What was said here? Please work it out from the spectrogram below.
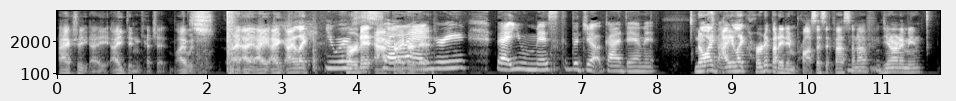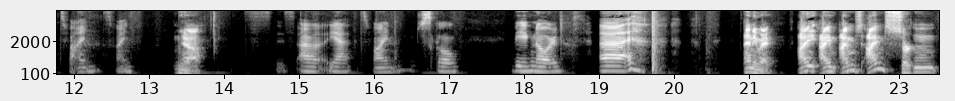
I actually I, I didn't catch it. I was I I, I, I like You were heard it so after I heard it. angry that you missed the joke. God damn it. No, I, It's I fine. Mm-hmm, like heard it, but I didn't process it fast enough. Do you know what I mean? It's fine. It's fine. Yeah. Uh, yeah, it's fine. Just go. Be ignored. Uh, Anyway, I, I I'm I'm certain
